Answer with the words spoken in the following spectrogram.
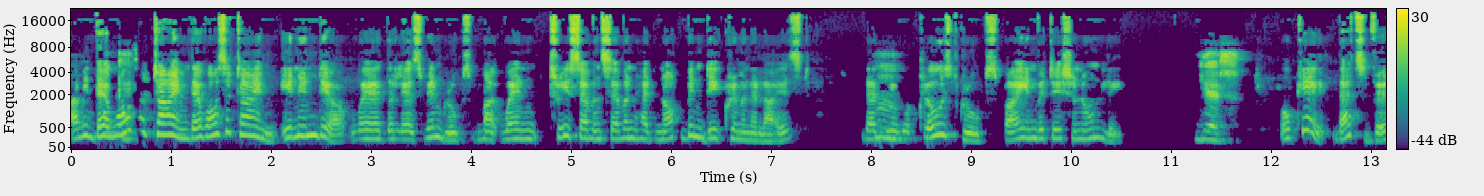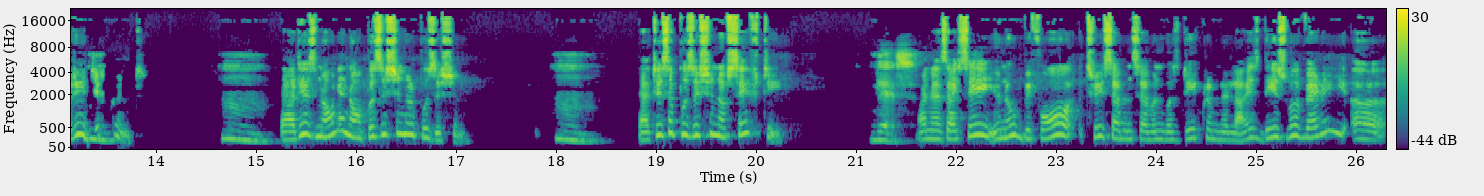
I mean, there Okay. was a time, there was a time in India where the lesbian groups, when 377 had not been decriminalized, that they Hmm. were closed groups by invitation only. Yes. Okay, that's very different. Hmm. That is not an oppositional position. Hmm. That is a position of safety. Yes. And as I say, you know, before 377 was decriminalized, these were very, uh,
